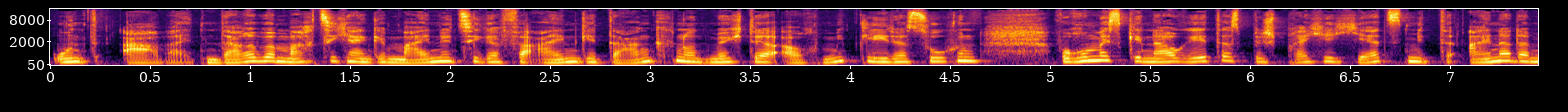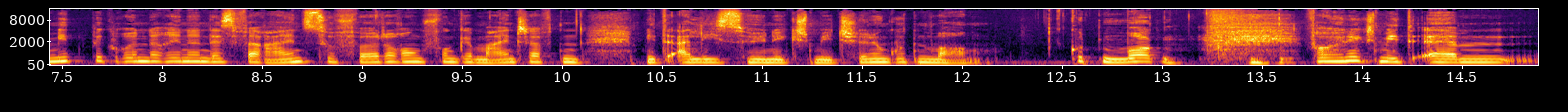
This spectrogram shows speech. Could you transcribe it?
und arbeiten? Darüber macht sich ein gemeinnütziger Verein Gedanken und möchte auch Mitglieder suchen. Worum es genau geht, das bespreche ich jetzt mit einer der Mitbegründerinnen des Vereins zur Förderung von Gemeinschaften, mit Alice Hönig-Schmidt. Schönen guten Morgen. Guten Morgen. Frau Hönig-Schmidt, ähm,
